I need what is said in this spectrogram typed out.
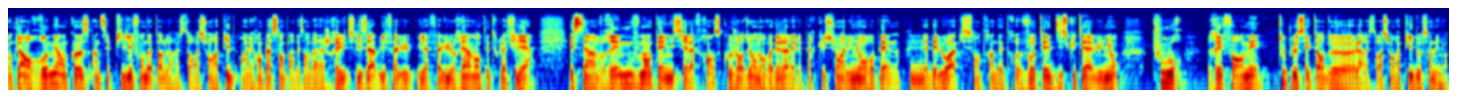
Donc là, on remet en cause un de ces piliers fondateurs de la restauration rapide en les remplaçant par des emballages réutilisables. Il, fallu, il a fallu réinventer toute la filière. Et c'est un vrai mouvement qu'a initié la France, qu'aujourd'hui, on en voit déjà les répercussions à l'Union européenne. Mmh. Il y a des lois qui sont en train d'être votées, discutées à l'Union pour réformer tout le secteur de la restauration rapide au sein de l'Union.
